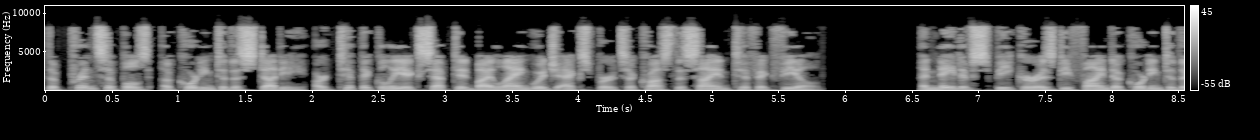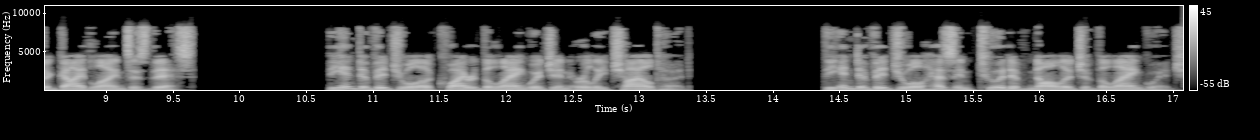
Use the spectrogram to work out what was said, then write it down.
The principles, according to the study, are typically accepted by language experts across the scientific field. A native speaker is defined according to the guidelines as this The individual acquired the language in early childhood. The individual has intuitive knowledge of the language.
